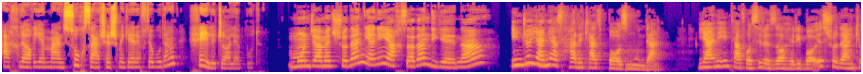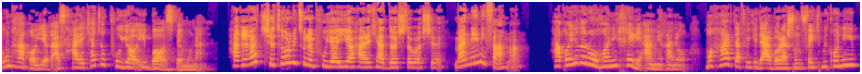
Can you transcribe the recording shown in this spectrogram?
اخلاقی منسوخ سرچشمه گرفته بودن خیلی جالب بود. منجمد شدن یعنی یخ زدن دیگه نه؟ اینجا یعنی از حرکت باز موندن. یعنی این تفاسیر ظاهری باعث شدن که اون حقایق از حرکت و پویایی باز بمونن. حقیقت چطور می‌تونه پویایی یا حرکت داشته باشه؟ من نمی‌فهمم. حقایق روحانی خیلی عمیقن و ما هر دفعه که دربارشون فکر می‌کنیم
